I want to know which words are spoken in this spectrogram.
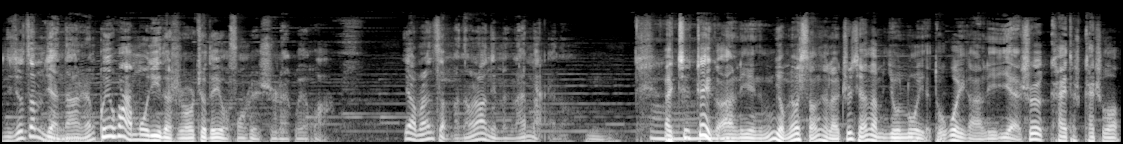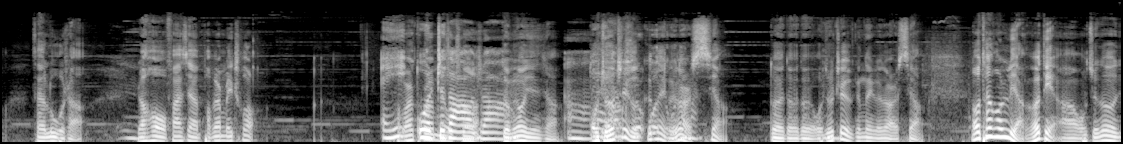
你就这么简单，人规划墓地的时候就得有风水师来规划，要不然怎么能让你们来买呢？嗯，哎，这这个案例你们有没有想起来？之前咱们优路也读过一个案例，也是开开车在路上，然后发现旁边没车了，哎我知道，知道，有没有印象？嗯，我觉得这个跟那个有点像。对对对，我觉得这个跟那个有点像。然后它有两个点啊，我觉得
